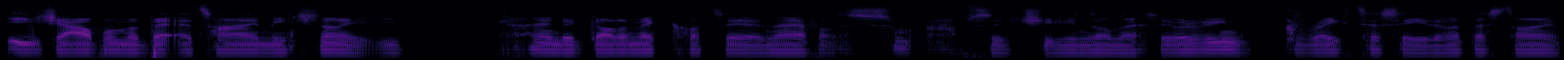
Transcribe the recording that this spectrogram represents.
each album a bit of time each night, you've kind of got to make cuts here and there. But there's some absolute tunes on this. It would have been great to see them at this time.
